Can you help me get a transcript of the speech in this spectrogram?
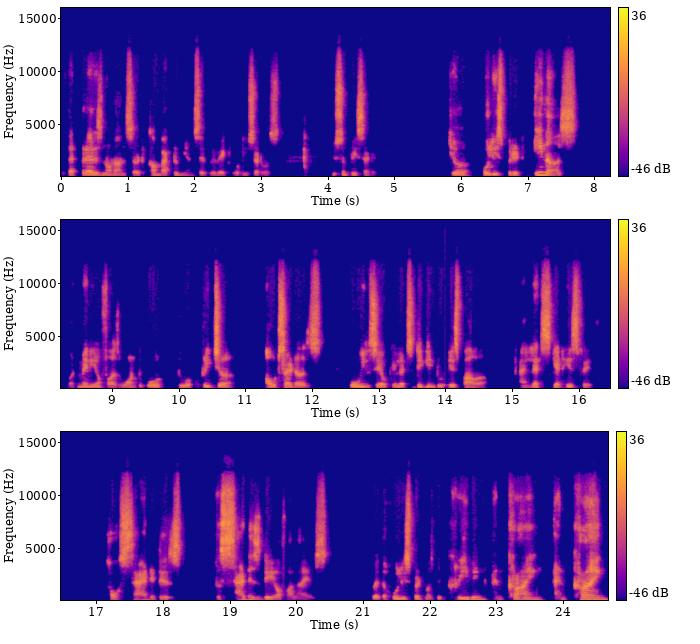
If that prayer is not answered, come back to me and say, Vivek, what you said was, you simply said it. Your Holy Spirit in us, but many of us want to go to a preacher outside us who will say, okay, let's dig into his power and let's get his faith. How sad it is, the saddest day of our lives, where the Holy Spirit must be grieving and crying and crying.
